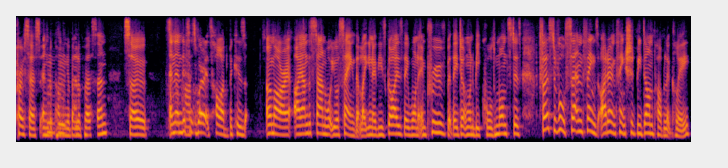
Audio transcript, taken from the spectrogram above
process in becoming a better person. So, and then this is where it's hard because Omar, I- I understand what you're saying that like, you know, these guys, they want to improve, but they don't want to be called monsters. First of all, certain things I don't think should be done publicly.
